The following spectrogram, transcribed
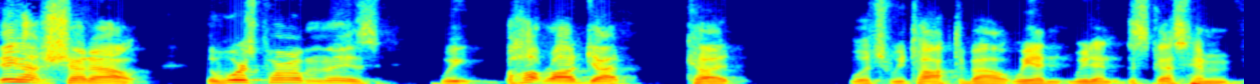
They got shut out. The worst problem is we Hot Rod got cut, which we talked about. We hadn't we didn't discuss him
